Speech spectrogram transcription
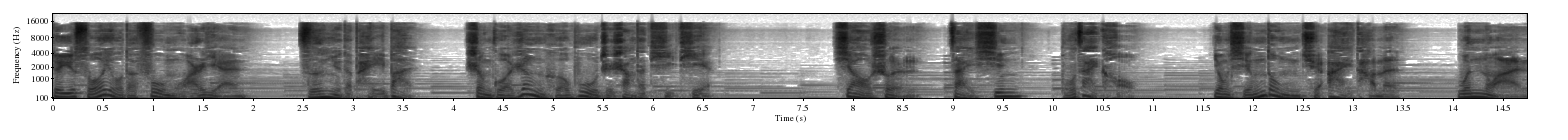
对于所有的父母而言，子女的陪伴，胜过任何物质上的体贴。孝顺在心，不在口，用行动去爱他们，温暖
